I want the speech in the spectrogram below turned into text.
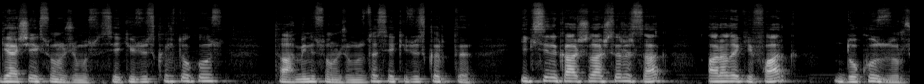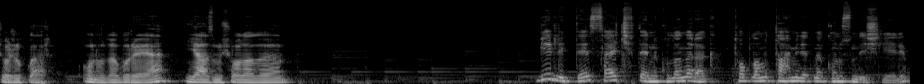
Gerçek sonucumuz 849, tahmini sonucumuz da 840'tı. İkisini karşılaştırırsak aradaki fark 9'dur çocuklar. Onu da buraya yazmış olalım. Birlikte sayı çiftlerini kullanarak toplamı tahmin etme konusunda işleyelim.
